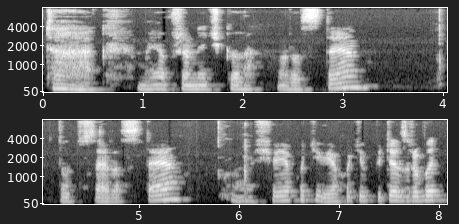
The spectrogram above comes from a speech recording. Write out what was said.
Так, моя пшеничка росте. Тут все росте. А що я хотів? Я хотів піти зробити.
